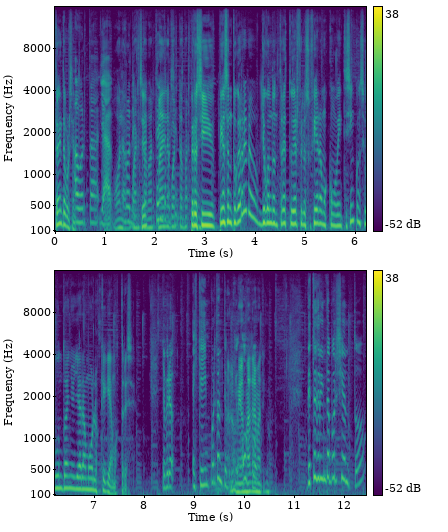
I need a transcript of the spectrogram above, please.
30%. aborta, ya, la rondemos, cuarta Sí. parte, más de la 30%. cuarta parte. Pero si piensas en tu carrera, yo cuando entré a estudiar filosofía éramos como 25, en segundo año ya éramos los que quedamos 13. Ya, pero es que es importante Los porque, míos más dramáticos. de este 30%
